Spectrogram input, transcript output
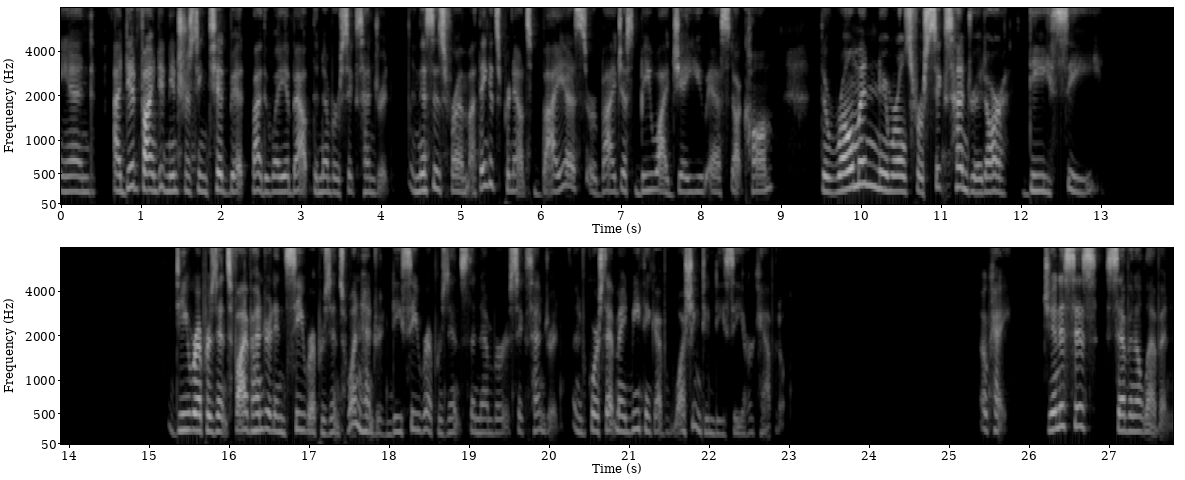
And I did find an interesting tidbit, by the way, about the number 600 and this is from, I think it's pronounced bias or by just B-Y-J-U-S.com. The Roman numerals for 600 are DC. D represents 500 and C represents 100. And DC represents the number 600. And of course, that made me think of Washington, D.C., our capital. Okay, Genesis 7:11.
